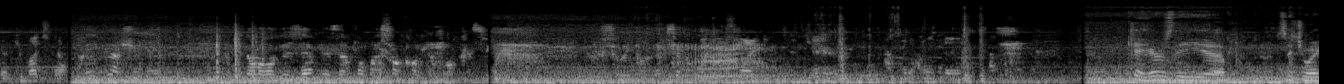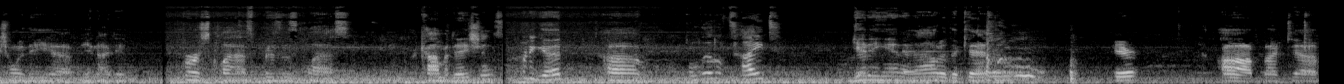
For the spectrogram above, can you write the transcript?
Got too much stuff. prévu à Genève. Et dans le rang deuxième, les informations quant à Okay, here's the uh, situation with the uh, United first class, business class accommodations. Pretty good. Um, a little tight getting in and out of the cabin here, uh, but uh,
